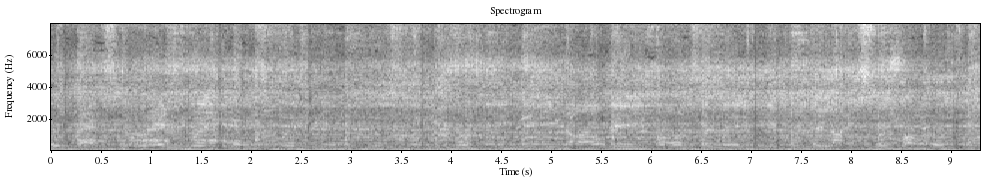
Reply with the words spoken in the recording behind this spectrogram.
That's the way it's me The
